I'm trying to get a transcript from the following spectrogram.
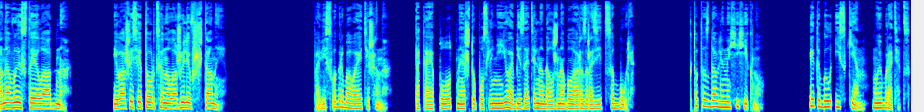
Она выстояла одна. И ваши сеторцы наложили в штаны. Повисла гробовая тишина. Такая плотная, что после нее обязательно должна была разразиться буря. Кто-то сдавленно хихикнул. Это был Искен, мой братец.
